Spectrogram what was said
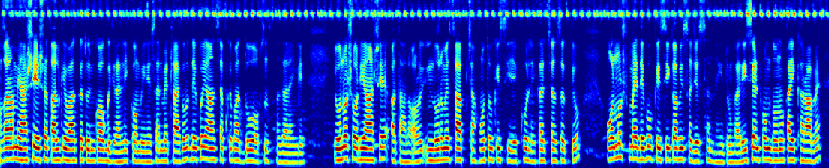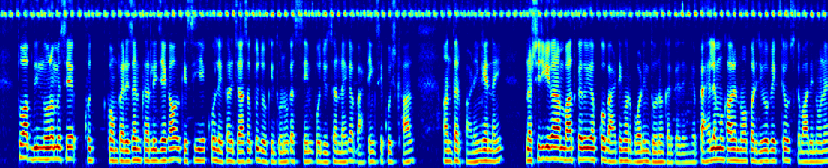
अगर हम यहाँ से यशरताल की बात करें तो इनको आप गुजरानी कॉम्बिनेशन में ट्राई करो। देखो यहाँ से आपके पास दो ऑप्शन नज़र आएँगे। योनोश और यहाँ से अताला। और इन दोनों में से आप चाहो तो किसी एक को लेकर चल सकते हो। ऑलमोस्ट मैं देखो किसी का भी सजेशन नहीं दूँगा। रिसेंट फॉर्म दोनों का ही ख़राब है। तो आप इन दोनों में से खुद कंपैरिजन कर लीजिएगा और किसी एक को लेकर जा सकते हो, जो कि दोनों का सेम पोजीशन रहेगा। बैटिंग से कुछ खास अंतर पड़ेंगे नहीं। नशीद की अगर हम बात करें तो ये आपको बैटिंग और बॉलिंग दोनों करके देंगे। पहले मुकाबले नौ पर ज़ीरो विकटे उसके बाद इन्होंने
